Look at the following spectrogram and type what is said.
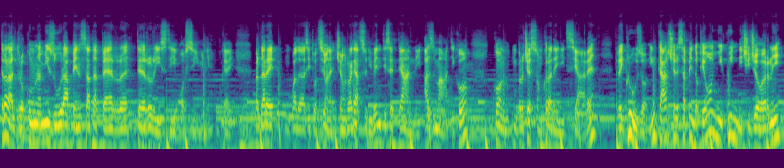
Tra l'altro con una misura pensata per terroristi o simili, ok? Per dare quadro della situazione, c'è un ragazzo di 27 anni asmatico con un processo ancora da iniziare, recluso in carcere sapendo che ogni 15 giorni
